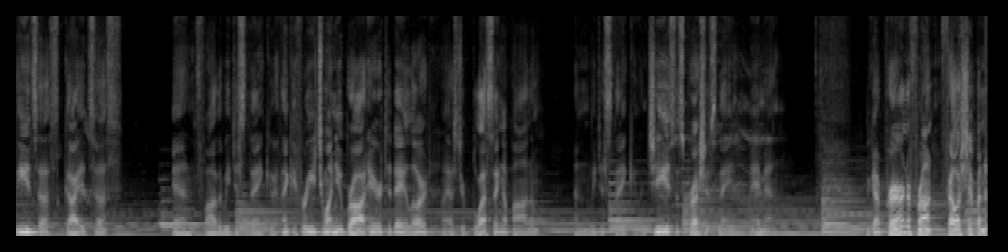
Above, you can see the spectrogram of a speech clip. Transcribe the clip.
leads us, guides us. And Father, we just thank you. I thank you for each one you brought here today, Lord. I ask your blessing upon them. And we just thank you. In Jesus' precious name, amen. We got prayer in the front, fellowship in the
